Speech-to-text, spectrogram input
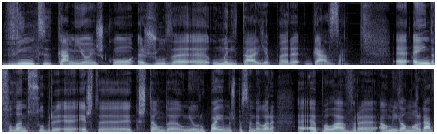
20 caminhões com ajuda humanitária para Gaza. Uh, ainda falando sobre uh, esta questão da União Europeia, mas passando agora a, a palavra ao Miguel Morgado,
